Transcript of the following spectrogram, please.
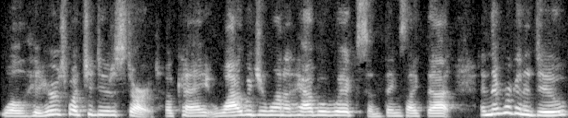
well here's what you do to start okay? Why would you want to have a wix and things like that? And then we're going to do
